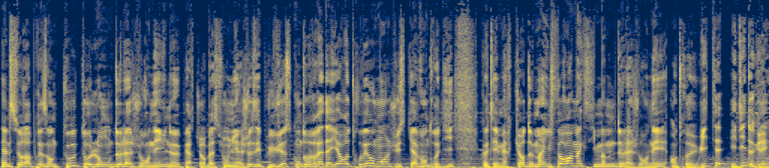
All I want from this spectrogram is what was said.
Elle sera présente tout au long de la journée. Une perturbation nuageuse et pluvieuse qu'on devrait d'ailleurs retrouver au moins jusqu'à vendredi. Côté Mercure, demain, il fera au maximum de la journée entre 8 et 10 degrés.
